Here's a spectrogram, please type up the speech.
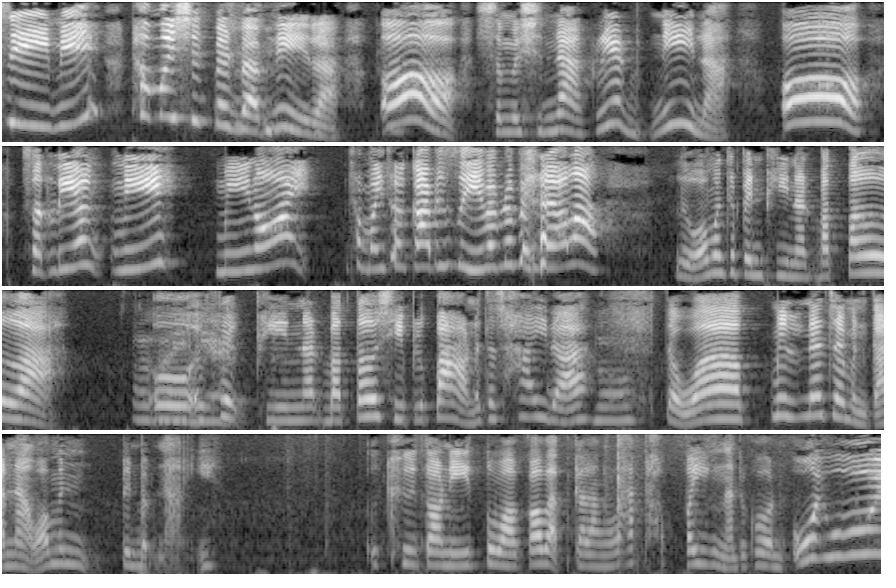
see me ทำไมฉันเป็นแบบนี้ล่ะอ้อทำไมฉันน่าเกลียดแบบนี้นะโอ้สัตว์เลี้ยงหมีหมีน้อยทำไมเธอกลายเป็นสีแบบนั้นไปแล้วล่ะ หรือว่ามันจะเป็นพีนัทบัตเตอร์อะเออเอฟเฟกพีนัทบัตเตอร์ชิพหรือเปล่าน่าจะใช่นะ แต่ว่าไม่แน่ใจเหมือนกันนะว่ามันเป็นแบบไหน คือตอนนี้ตัวก็แบบกำลังราดท็อปปิ้งนะทุกคนโอ้ยโอ้ย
